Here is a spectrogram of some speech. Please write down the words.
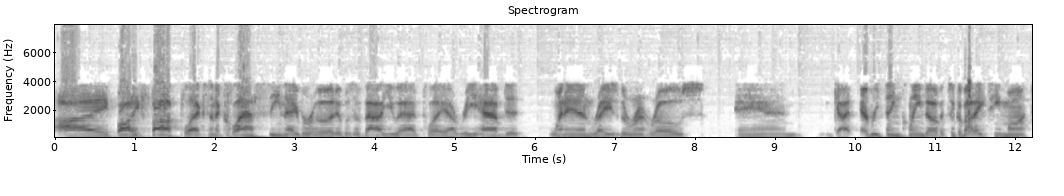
I bought a fiveplex in a Class C neighborhood. It was a value add play. I rehabbed it, went in, raised the rent rose, and got everything cleaned up. It took about 18 months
